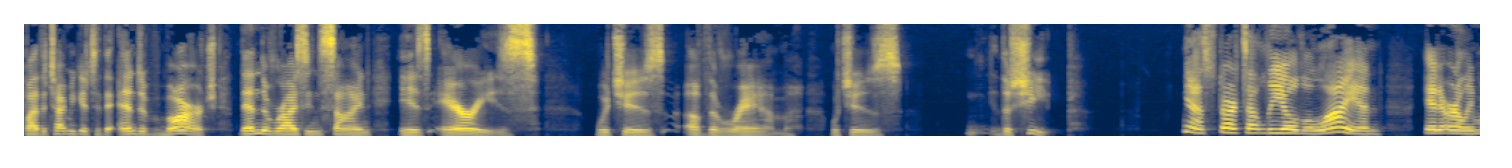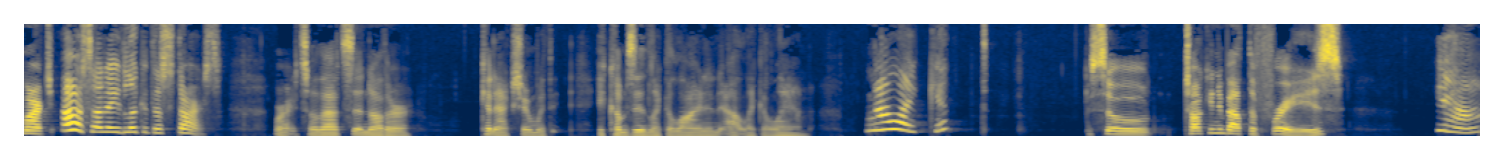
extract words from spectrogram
by the time you get to the end of March, then the rising sign is Aries, which is of the ram, which is the sheep. Yeah, it starts out Leo the lion in early March. Oh, so they look at the stars. Right, so that's another connection with it comes in like a lion and out like a lamb. I like it. So, talking about the phrase, Yeah.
